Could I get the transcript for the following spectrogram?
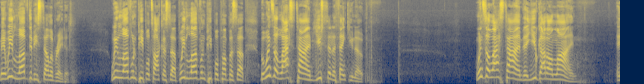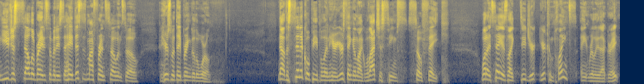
Man, we love to be celebrated. We love when people talk us up. We love when people pump us up. But when's the last time you sent a thank you note? When's the last time that you got online and you just celebrated somebody and said, hey, this is my friend so and so, and here's what they bring to the world? Now, the cynical people in here, you're thinking, like, well, that just seems so fake. What I'd say is, like, dude, your, your complaints ain't really that great,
